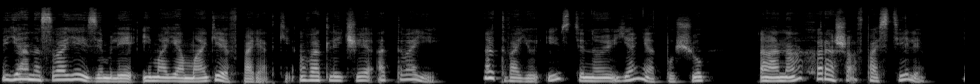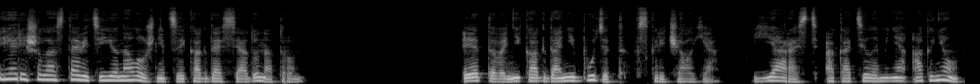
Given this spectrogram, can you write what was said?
«Я на своей земле, и моя магия в порядке, в отличие от твоей. А твою истинную я не отпущу, а она хороша в постели. Я решила оставить ее наложницей, когда сяду на трон». «Этого никогда не будет!» — вскричал я. Ярость окатила меня огнем,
